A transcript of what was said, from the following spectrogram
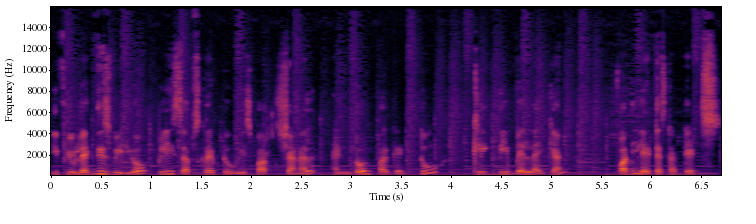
If you like this video, please subscribe to vSparkz channel and don't forget to click the bell icon for the latest updates.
